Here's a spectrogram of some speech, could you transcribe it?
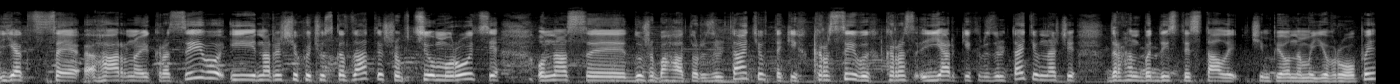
як це гарно і красиво. І нарешті хочу сказати, що в цьому році у нас е, дуже багато результатів, таких красивих, крас... ярких результатів. Наші драгонбадисти стали чемпіонами Європи.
